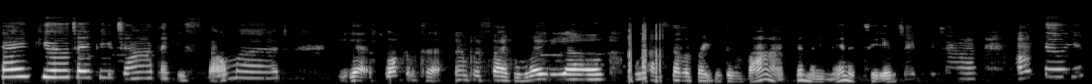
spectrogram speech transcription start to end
Thank you, JP John. Thank you so much. Yes, welcome to Empress Life Radio. We are celebrating divine femininity. And John, I feel you.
